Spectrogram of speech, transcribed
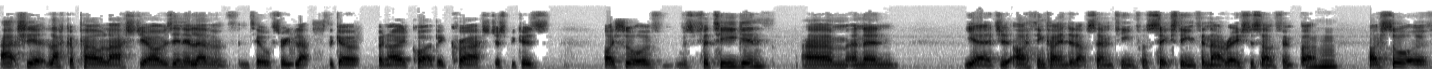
actually at La Capelle last year, I was in 11th until three laps to go, and I had quite a big crash just because I sort of was fatiguing. Um, and then, yeah, I think I ended up 17th or 16th in that race or something. But I've sort of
